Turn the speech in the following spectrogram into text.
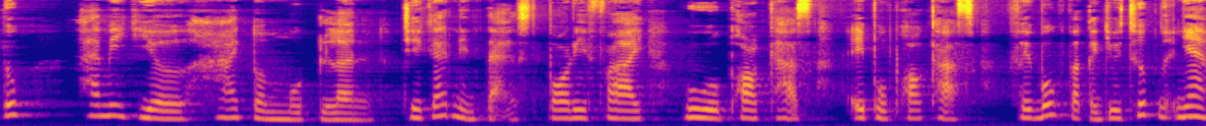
lúc 20 giờ 2 tuần một lần trên các nền tảng Spotify, Google Podcast, Apple Podcast, Facebook và cả YouTube nữa nha.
